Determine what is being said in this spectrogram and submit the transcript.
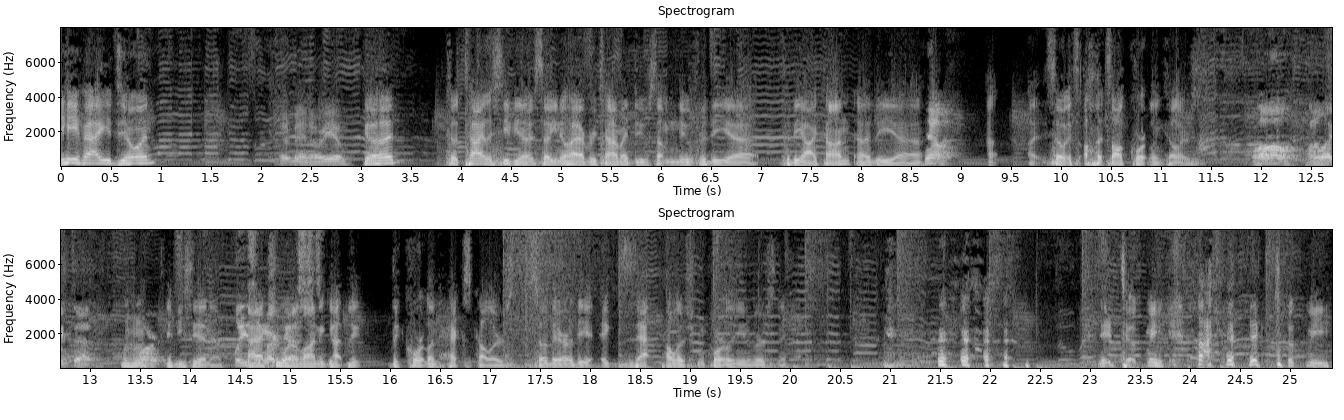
Steve, how you doing? Good man, how are you? Good. So Tyler, Steve, you know, so you know how every time I do something new for the uh, for the icon, uh, the uh, Yeah. uh, so it's all it's all Cortland colors. Oh, I like that. Smart. If you see it now, Pleasing I actually went online and got the the Cortland hex colors, so they are the exact colors from Cortland University. it took me it took me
